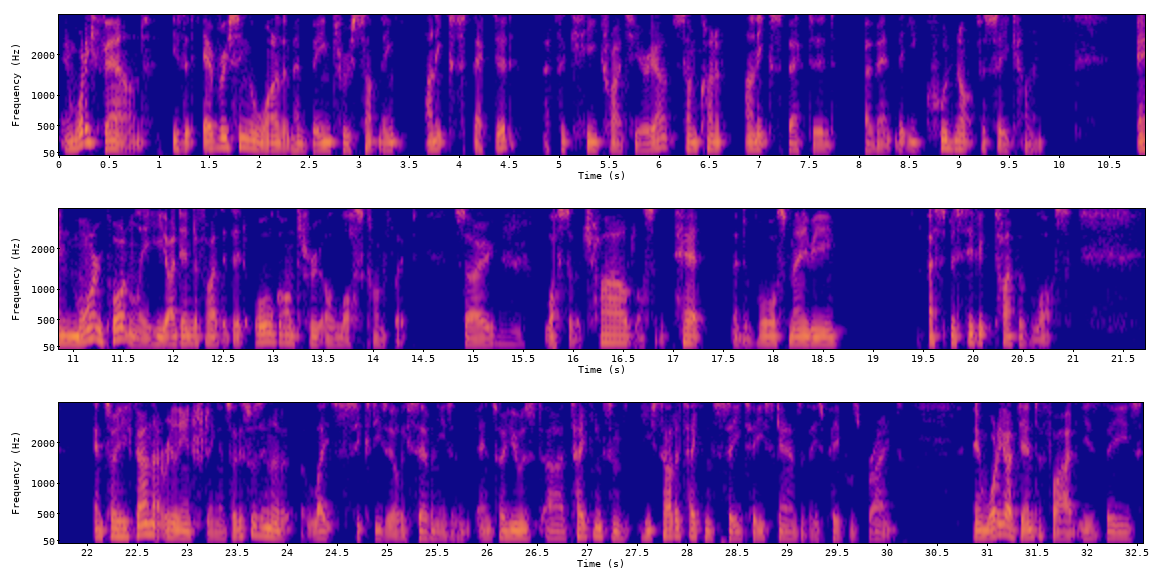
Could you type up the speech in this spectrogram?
And what he found is that every single one of them had been through something unexpected. That's the key criteria, some kind of unexpected event that you could not foresee coming. And more importantly, he identified that they'd all gone through a loss conflict. So, mm-hmm. loss of a child, loss of a pet, a divorce, maybe, a specific type of loss. And so he found that really interesting. And so this was in the late 60s, early 70s. And, and so he was uh, taking some, he started taking CT scans of these people's brains. And what he identified is these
